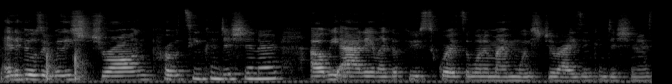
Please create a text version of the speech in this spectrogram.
And if it was a really strong protein conditioner, I'll be adding like a few squirts of one of my moisturizing conditioners.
